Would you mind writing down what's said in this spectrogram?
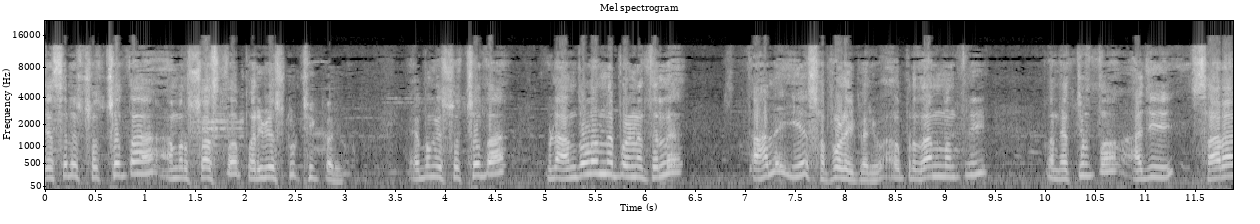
ଦେଶରେ ସ୍ୱଚ୍ଛତା ଆମର ସ୍ୱାସ୍ଥ୍ୟ ପରିବେଶକୁ ଠିକ୍ କରିବ ଏବଂ ଏ ସ୍ୱଚ୍ଛତା ଗୋଟେ ଆନ୍ଦୋଳନରେ ପରିଣତ ହେଲେ ତାହେଲେ ଇଏ ସଫଳ ହୋଇପାରିବ ଆଉ ପ୍ରଧାନମନ୍ତ୍ରୀଙ୍କ ନେତୃତ୍ୱ ଆଜି ସାରା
